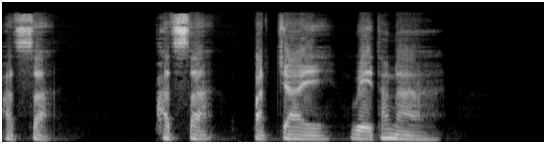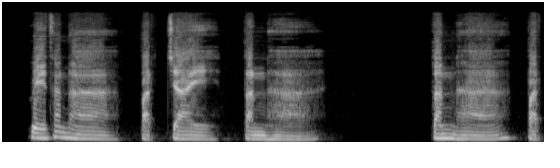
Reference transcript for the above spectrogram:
ผัสสะผัสสะปัจจัย เวทนา เวทนา ปัจจัย ตัณหา ตัณหา ปัจ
